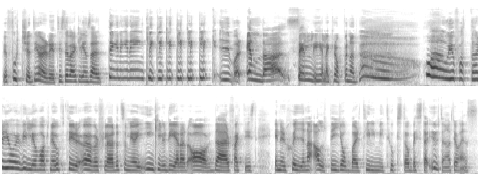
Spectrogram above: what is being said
jag fortsätter göra det tills det verkligen så här ding, ding, ding, klick, klick, klick, klick, klick, klick i varenda cell i hela kroppen. Att, wow, jag fattar, jag är villig att vakna upp till överflödet som jag är inkluderad av, där faktiskt energierna alltid jobbar till mitt högsta och bästa utan att jag ens,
